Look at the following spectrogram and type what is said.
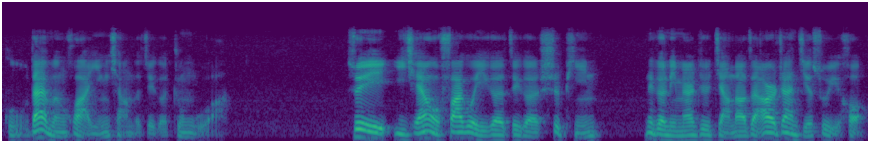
古代文化影响的这个中国啊，所以以前我发过一个这个视频，那个里面就讲到，在二战结束以后，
